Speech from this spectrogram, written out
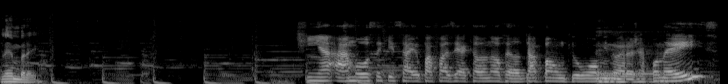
Lembrei. Tinha a moça que saiu pra fazer aquela novela do Japão, que o homem não É. era japonês.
